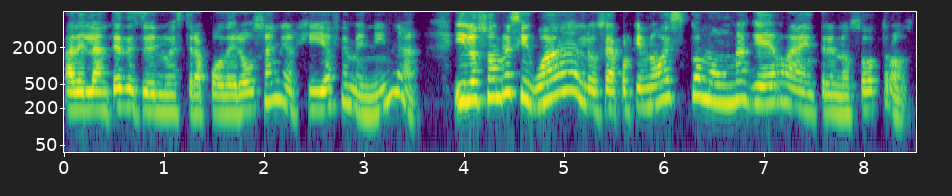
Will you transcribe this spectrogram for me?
adelante desde nuestra poderosa energía femenina. Y los hombres igual, o sea, porque no es como una guerra entre nosotros,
